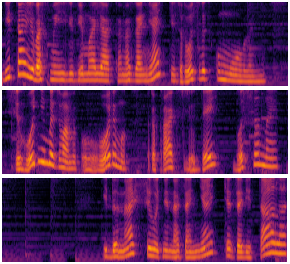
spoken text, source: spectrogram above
Вітаю вас, мої любі малята, на занятті з розвитку мовлення. Сьогодні ми з вами поговоримо про працю людей восени. І до нас сьогодні на заняття завітала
